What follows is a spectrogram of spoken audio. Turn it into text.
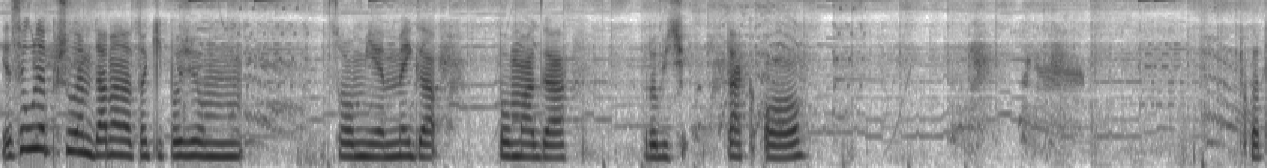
Ja sobie ulepszyłem dana na taki poziom, co mnie mega pomaga robić tak o. Na przykład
